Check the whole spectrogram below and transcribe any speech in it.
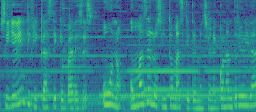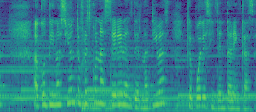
si ya identificaste que padeces uno o más de los síntomas que te mencioné con anterioridad, a continuación te ofrezco una serie de alternativas que puedes intentar en casa.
